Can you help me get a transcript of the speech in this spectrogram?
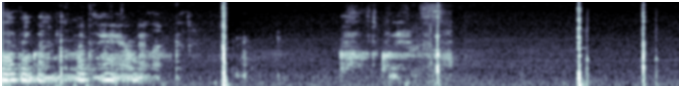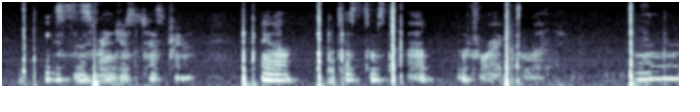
Yeah, I think when I'm done with the hair, I'm gonna call it quits. This a test stream. Maybe I'll test some stuff out before I go live. Um,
